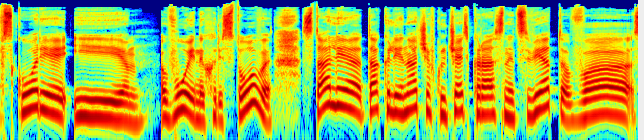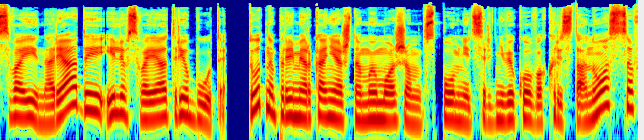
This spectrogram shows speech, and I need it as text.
вскоре и воины Христовы стали так или иначе включать красный цвет в свои наряды или в свои атрибуты. Тут, например, конечно, мы можем вспомнить средневековых крестоносцев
